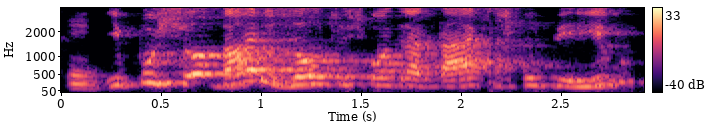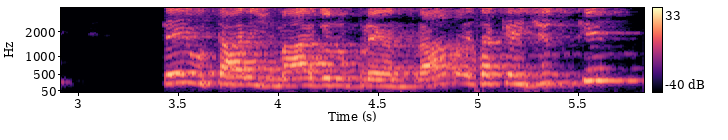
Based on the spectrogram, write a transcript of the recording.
Sim. e puxou vários outros contra-ataques com perigo. Tem o Thales Magno para entrar, mas acredito que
